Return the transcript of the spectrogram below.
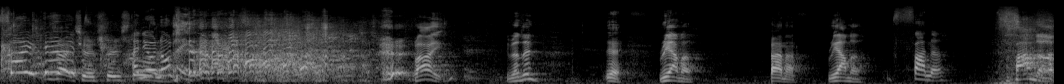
So good. It's actually a true story. And you're nodding. Right. You ready? Yeah. Rihanna. Banner. Rihanna. Fanner. Fanner.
